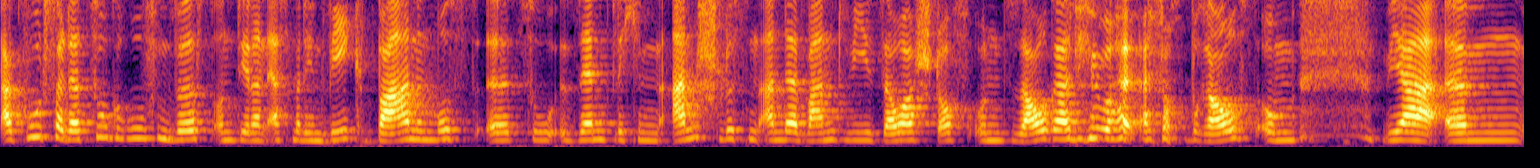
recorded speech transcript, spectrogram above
Akutfall dazugerufen wirst und dir dann erstmal den Weg bahnen musst äh, zu sämtlichen Anschlüssen an der Wand wie Sauerstoff und Sauger, die du halt einfach brauchst, um, ja, ähm,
